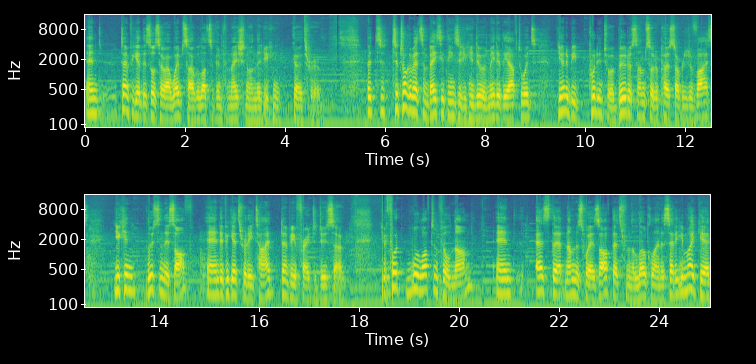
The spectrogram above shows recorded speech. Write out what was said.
And don't forget, there's also our website with lots of information on that you can go through. But to, to, talk about some basic things that you can do immediately afterwards, you're going to be put into a boot or some sort of post-operative device. You can loosen this off and if it gets really tight, don't be afraid to do so. Your foot will often feel numb and as that numbness wears off, that's from the local anesthetic, you might get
